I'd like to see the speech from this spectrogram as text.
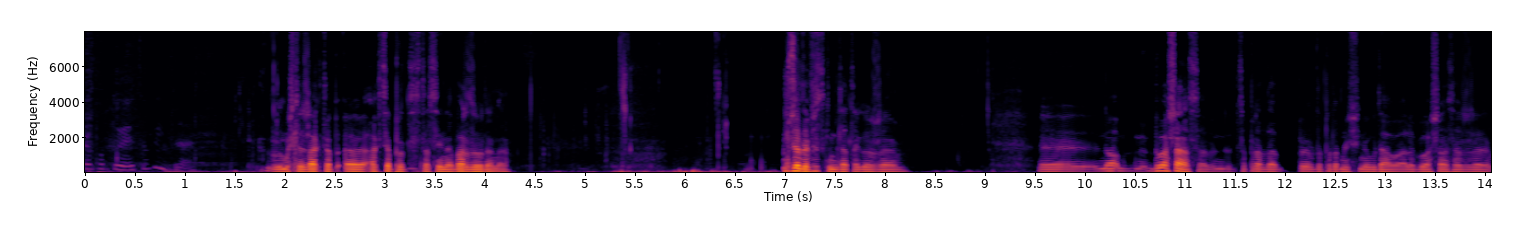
raportuję, co widzę. Myślę, że akta, e, akcja protestacyjna bardzo udana. Przede wszystkim dlatego, że e, no, była szansa. Co prawda prawdopodobnie się nie udało, ale była szansa, że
